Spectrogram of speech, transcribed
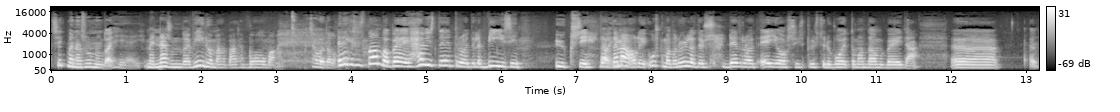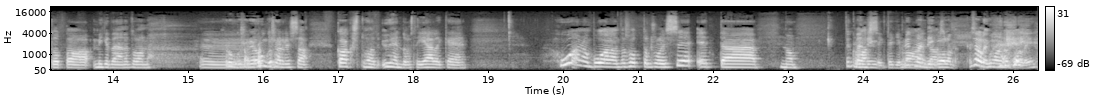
sit mennään sunnuntaihin hei. Mennään sunnuntai vihdoin mä pääsen puhumaan. Sä voit olla. Eli siis Tampa Bay hävisi Detroitille 5 yksi. Ja tämä oli uskomaton yllätys. Detroit ei ole siis pystynyt voittamaan Tampa Baytä. Öö, tota, mikä tää nyt on? Öö, Runkosarja- runkosarjassa 2011 jälkeen. Huonon puolen tässä ottelussa oli se, että no, Nyt Classic teki nyt maalin mentiin kolme. Se oli huono puoli.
